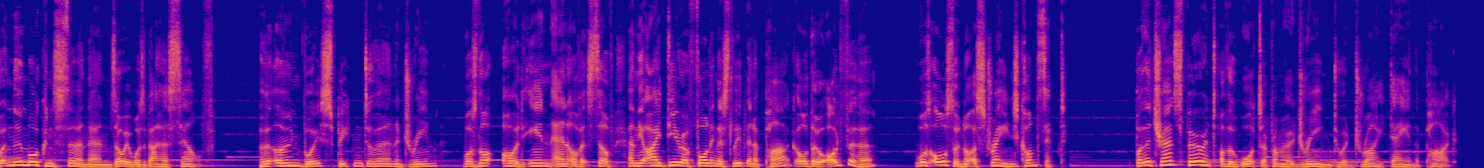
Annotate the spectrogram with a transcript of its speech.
but no more concerned than Zoe was about herself. Her own voice speaking to her in a dream was not odd in and of itself, and the idea of falling asleep in a park, although odd for her, was also not a strange concept. But the transference of the water from her dream to a dry day in the park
